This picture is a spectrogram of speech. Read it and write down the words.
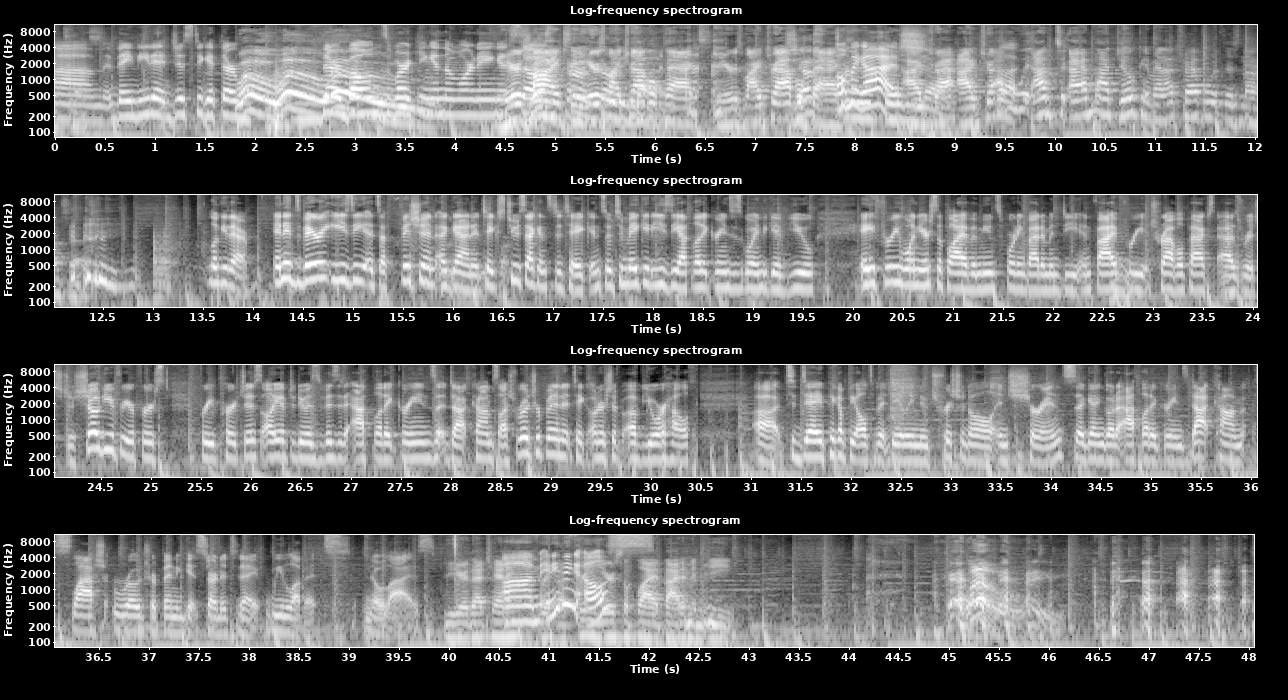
um, they need it just to get their Whoa, whoa, their whoa. bones working in the morning. And Here's so, mine. Turn See, here's my travel guys. packs. Here's my travel Just packs. Oh my gosh. I, tra- I travel Look. with. I'm, t- I'm not joking, man. I travel with this nonsense. Looky there. And it's very easy. It's efficient. Again, it takes two seconds to take. And so to make it easy, Athletic Greens is going to give you a free one year supply of immune supporting vitamin D and five free travel packs, as Rich just showed you for your first free purchase. All you have to do is visit athleticgreens.com slash roadtrippin. Take ownership of your health. Uh, today, pick up the ultimate daily nutritional insurance. Again, go to athleticgreens.com slash roadtrippin and get started today. We love it. No lies. You hear that, Channing? Um, For a anything free Year supply of vitamin D. Whoa.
